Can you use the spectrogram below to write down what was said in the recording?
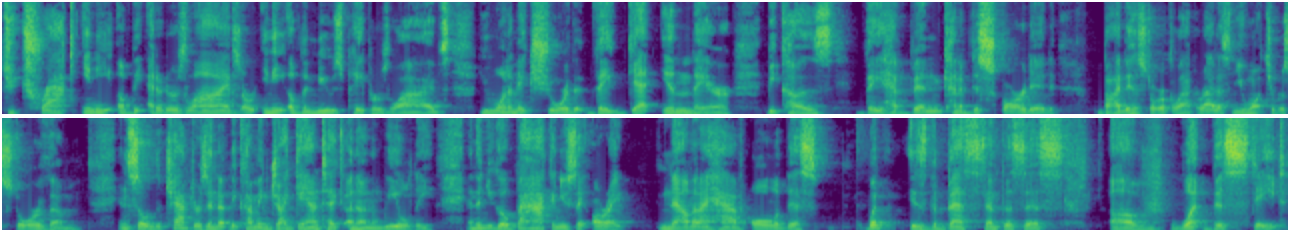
to track any of the editors' lives or any of the newspapers' lives, you want to make sure that they get in there because they have been kind of discarded by the historical apparatus and you want to restore them. And so the chapters end up becoming gigantic and unwieldy. And then you go back and you say, all right, now that I have all of this what is the best synthesis of what this state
